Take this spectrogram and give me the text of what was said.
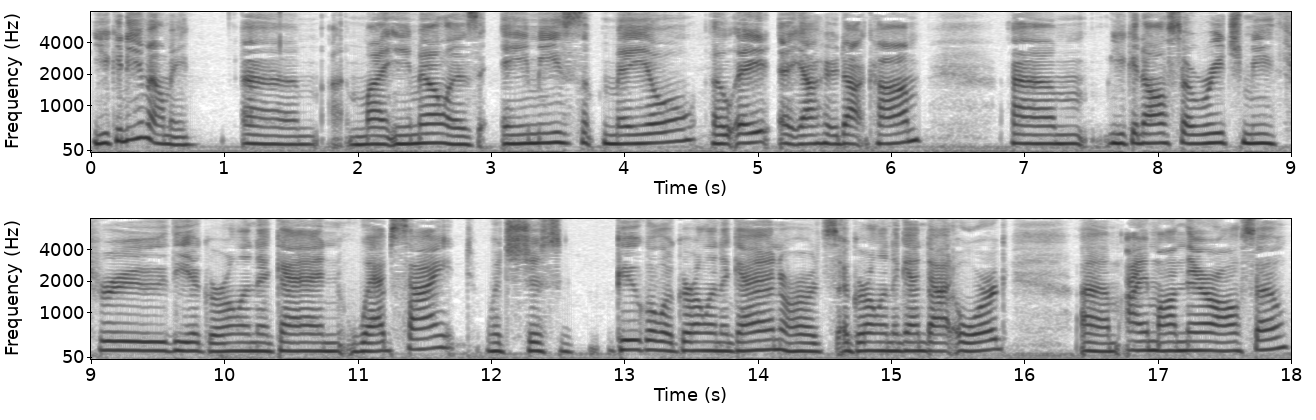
You can email me. Um, my email is amy'smail08 at yahoo.com. Um, you can also reach me through the A Girl and a Gun website, which just Google A Girl and a Gun or it's a girl and a Um, I'm on there also.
